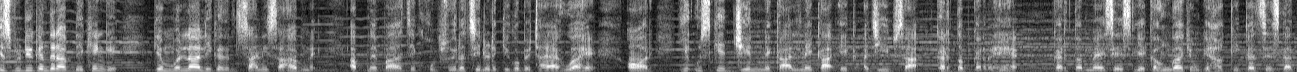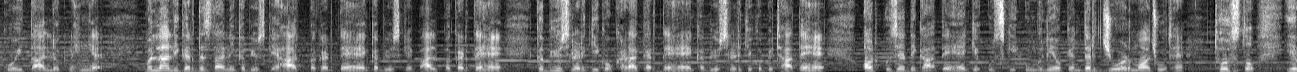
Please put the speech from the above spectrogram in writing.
इस वीडियो के अंदर आप देखेंगे कि मुल्ला अली कदरसानी साहब ने अपने पास एक खूबसूरत सी लड़की को बिठाया हुआ है और ये उसके जिन निकालने का एक अजीब सा करतब कर रहे हैं। करतब मैं इसे इसलिए कहूँगा क्योंकि हकीकत से इसका कोई ताल्लुक नहीं है। मुल्ला अली करदस्तानी कभी उसके हाथ पकड़ते हैं, कभी उसके बाल पकड़ते हैं, कभी उस लड़की को खड़ा करते हैं, कभी उस लड़की को बिठाते हैं और उसे दिखाते हैं कि उसकी उंगलियों के अंदर जोड़ मौजूद हैं। दोस्तों, ये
